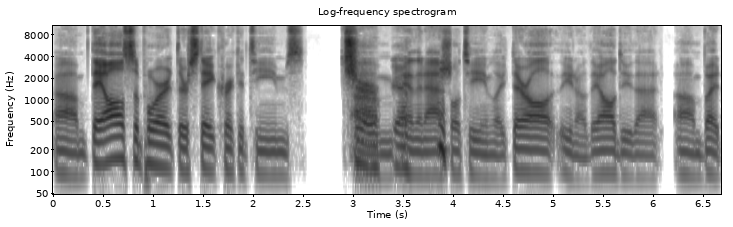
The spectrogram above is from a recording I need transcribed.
um, they all support their state cricket teams sure um, yeah. and the national team like they're all you know they all do that um, but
